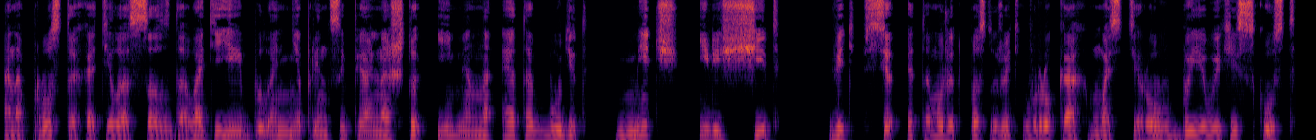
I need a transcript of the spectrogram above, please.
Она просто хотела создавать, и ей было не принципиально, что именно это будет – меч или щит. Ведь все это может послужить в руках мастеров боевых искусств.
